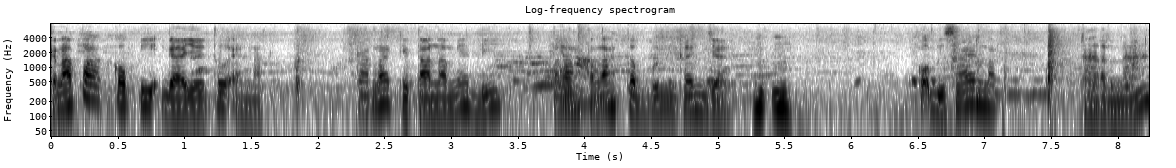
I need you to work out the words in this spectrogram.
Kenapa kopi gayo itu enak? Karena ditanamnya di tengah-tengah kebun ganja. Kok bisa enak? Karena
